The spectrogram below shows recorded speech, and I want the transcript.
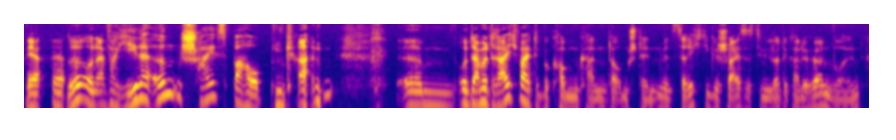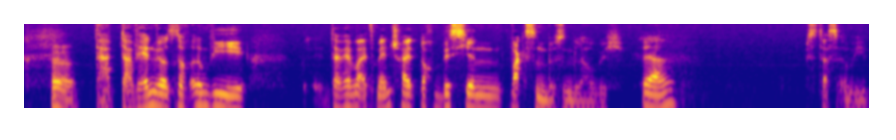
Ja, ja. Ne? Und einfach jeder irgendeinen Scheiß behaupten kann ähm, und damit Reichweite bekommen kann unter Umständen, wenn es der richtige Scheiß ist, den die Leute gerade hören wollen. Hm. Da, da werden wir uns noch irgendwie, da werden wir als Menschheit noch ein bisschen wachsen müssen, glaube ich, ja. bis das irgendwie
